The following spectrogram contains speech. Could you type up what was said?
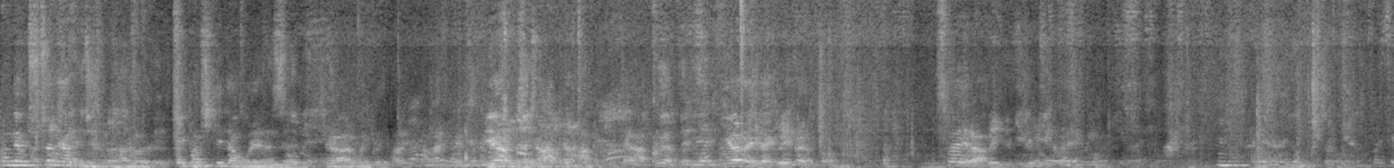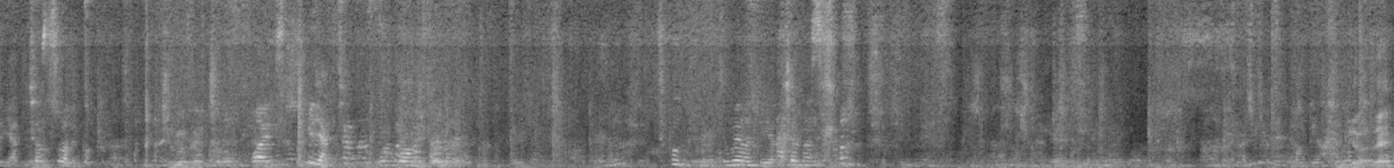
한명 추천해갖고 지금 바로 입학시킨다고 그랬는데 제가 알고 있거든요. 미안합니다. 저 앞에 앞에 앞에 미안하다 그러니까 이름이 있거든. 약쳤어. 증명사진처럼. 와인이 약쳐놨어. 꿀밤이니까 두 명한테 약쳐놨어. 미안해.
